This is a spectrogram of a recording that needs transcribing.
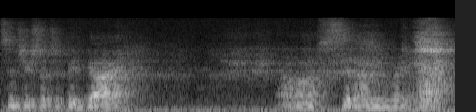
Since you're such a big guy, I want to sit on you right here.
